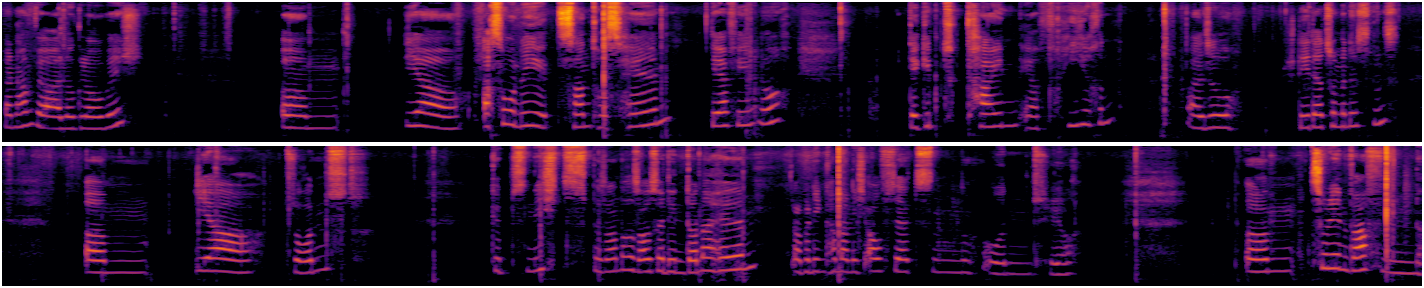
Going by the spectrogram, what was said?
dann haben wir alle, glaube ich. Ähm, ja, ach so, nee, Santos Helm, der fehlt noch. Der gibt kein Erfrieren. Also steht da zumindestens. Ähm, ja, sonst gibt es nichts Besonderes außer den Donnerhelm. Aber den kann man nicht aufsetzen. Und ja. Ähm, zu den Waffen.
